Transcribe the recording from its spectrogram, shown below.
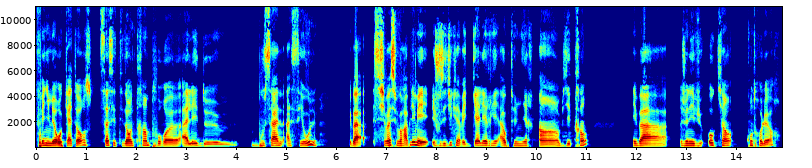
Fait numéro 14. Ça, c'était dans le train pour euh, aller de Busan à Séoul. Et bah, je sais pas si vous vous rappelez, mais je vous ai dit que j'avais galéré à obtenir un billet de train. Et bah, je n'ai vu aucun contrôleur.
